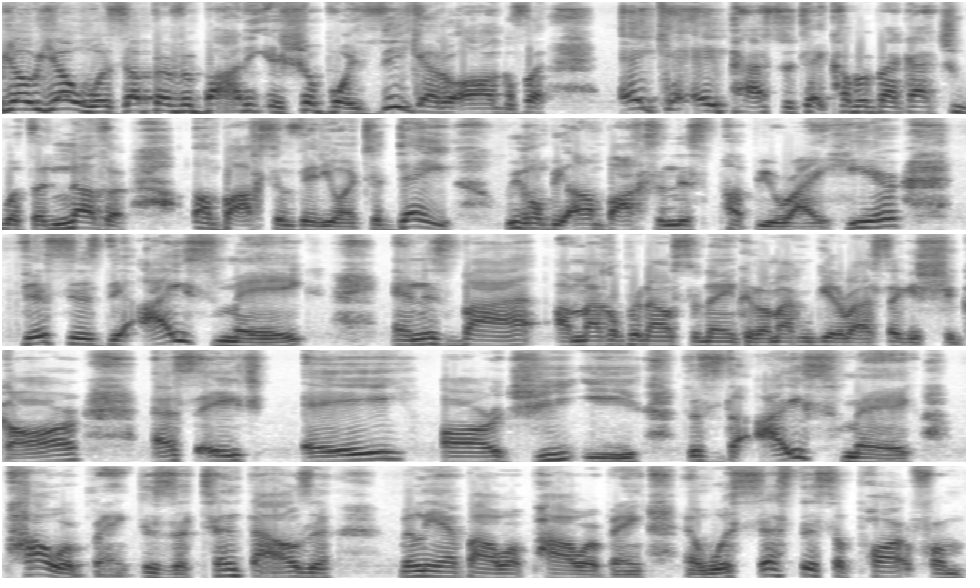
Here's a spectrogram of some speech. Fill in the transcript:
yo, yo, what's up, everybody? It's your boy, the Ghetographer, aka Pastor Tech, coming back at you with another unboxing video. And today, we're going to be unboxing this puppy right here. This is the Ice Mag, and this by, I'm not going to pronounce the name because I'm not going to get it right. It's like Shagar, S H A R G E. This is the Ice Mag power bank. This is a 10,000 milliamp hour power bank. And what sets this apart from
